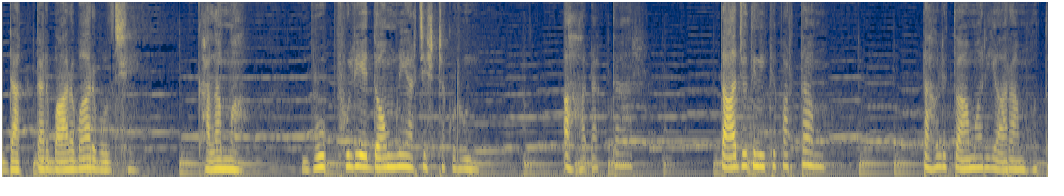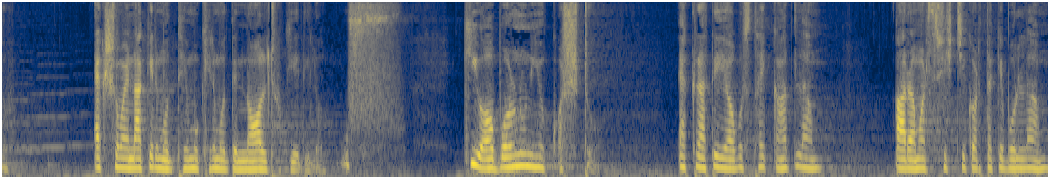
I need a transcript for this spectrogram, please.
ডাক্তার বারবার বলছে, খালাম্মা, বুক ফুলিয়ে দম নেওয়ার চেষ্টা করুন। আহা, ডাক্তার, তা যদি নিতে পারতাম তাহলে তো আমারই আরাম হতো। একসময় নাকের মধ্যে, মুখের মধ্যে নল ঢুকিয়ে দিল। উফ, কি অবর্ণনীয় কষ্ট। এক রাতে এই অবস্থায় কাঁদলাম আর আমার সৃষ্টিকর্তাকে বললাম,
